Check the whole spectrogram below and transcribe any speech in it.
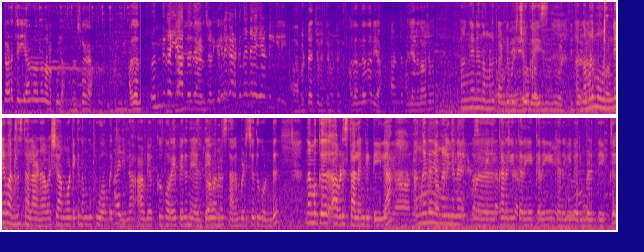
ഇവിടെ ചെയ്യാന്ന് പറഞ്ഞാൽ നടക്കൂല. മനസ്സിലായ? എന്ത് കളിക്കൽ ഇങ്ങനെ കിടക്കുന്നതിന്റെ കയ്യാണ്ടിരിക്കലേ. വിട്ടു വിട്ടു വിട്ടെ അതെന്താന്നറിയാം? ആ ജലദോഷം. അങ്ങനെ നമ്മൾ കണ്ടുപിടിച്ചു ഗൈസ് നമ്മൾ മുന്നേ വന്ന സ്ഥലമാണ്. പക്ഷെ അങ്ങോട്ടേക്ക് നമുക്ക് പോകാൻ പറ്റിയില്ല അവിടെയൊക്കെ കുറേ പേര് നേരത്തെ വന്ന് സ്ഥലം പിടിച്ചത് കൊണ്ട് നമുക്ക് അവിടെ സ്ഥലം കിട്ടിയില്ല. അങ്ങനെ ഞങ്ങൾ ഇങ്ങനെ കറങ്ങി കറങ്ങി കറങ്ങി കറങ്ങി വരുമ്പോഴത്തേക്ക്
